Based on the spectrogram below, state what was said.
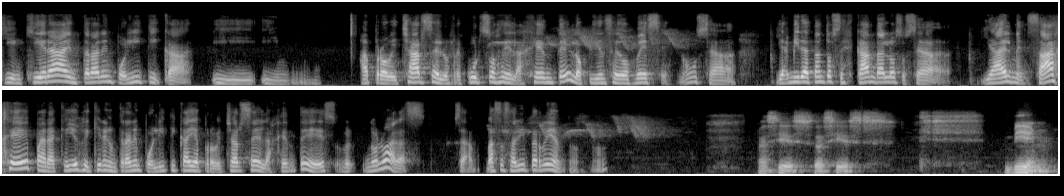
quien quiera entrar en política y, aprovecharse de los recursos de la gente lo piense dos veces, ¿no? O sea, ya mira tantos escándalos, o sea, ya el mensaje para aquellos que quieren entrar en política y aprovecharse de la gente es, no lo hagas. O sea, vas a salir perdiendo, ¿no? Así es, así es. Bien,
